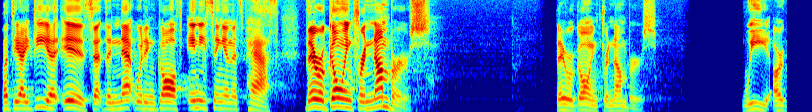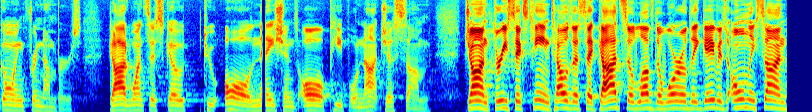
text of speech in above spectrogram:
But the idea is that the net would engulf anything in its path. They were going for numbers. They were going for numbers. We are going for numbers. God wants us to go to all nations, all people, not just some. John 3:16 tells us that God so loved the world that he gave his only son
